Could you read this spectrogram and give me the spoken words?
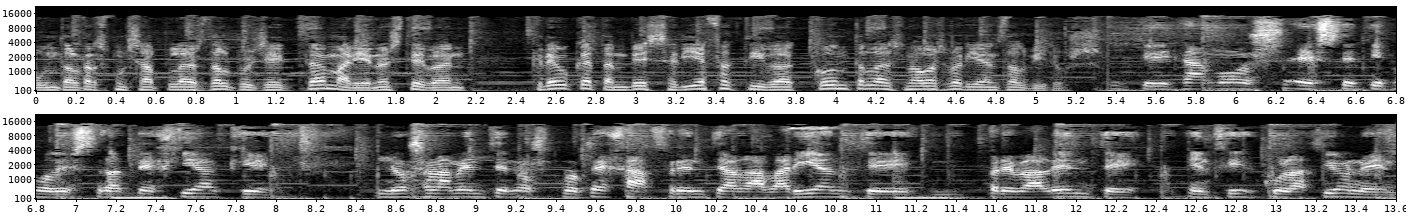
Un dels responsables del projecte, Mariano Esteban, creu que també seria efectiva contra les noves variants del virus. Utilizamos este tipo de estrategia que no solamente nos proteja frente a la variante prevalente en circulación en,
